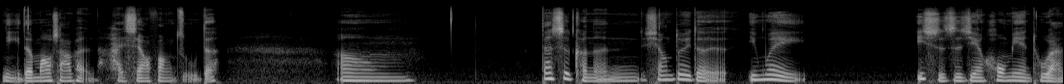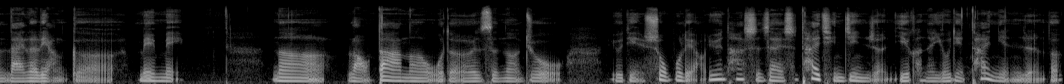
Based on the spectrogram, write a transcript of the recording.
你的猫砂盆还是要放足的，嗯，但是可能相对的，因为一时之间后面突然来了两个妹妹，那老大呢，我的儿子呢就有点受不了，因为他实在是太亲近人，也可能有点太粘人了。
